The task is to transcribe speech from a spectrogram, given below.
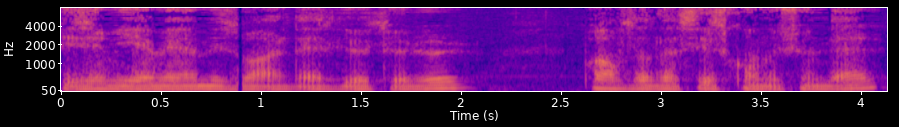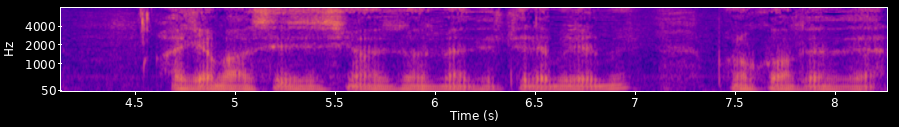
bizim yemeğimiz var der götürür, bu hafta da siz konuşun der, acaba sizi Siyonizm hizmet mi? Bunu kontrol eder.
